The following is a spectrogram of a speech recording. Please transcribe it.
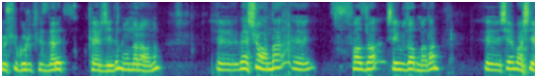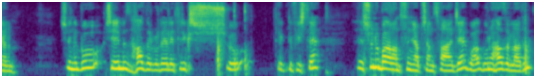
güçlü grup fişleri tercih edin. Onları alın. E, ve şu anda e, fazla şey uzatmadan e, şeye başlayalım. Şimdi bu şeyimiz hazır burada elektrik şu teklif işte. E, şunu bağlantısını yapacağım sadece. Bu- Bunu hazırladım.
